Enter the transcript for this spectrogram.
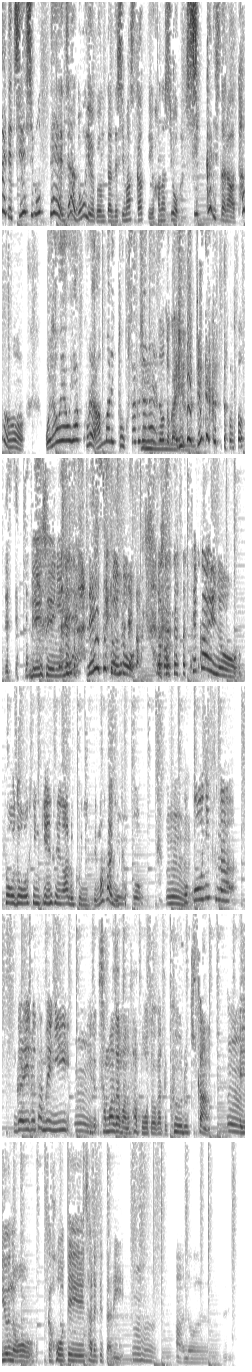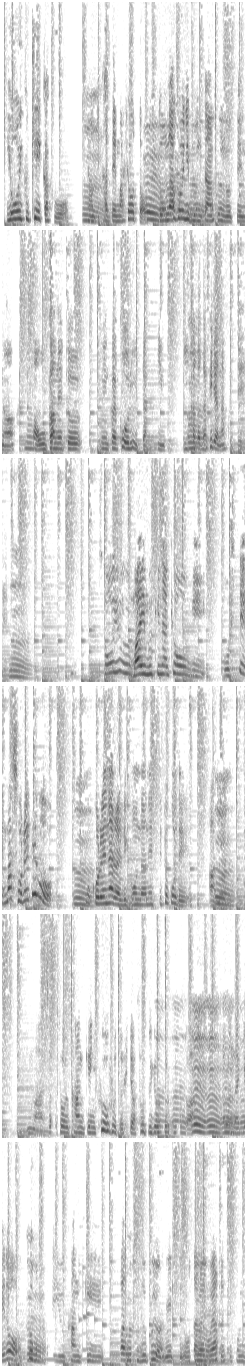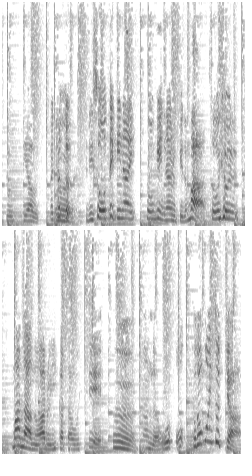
えて知恵絞って、じゃあどういう分担でしますかっていう話をしっかりしたら、多分、おやおやおや、これあんまり得策じゃないぞとかうんいろいろ出てくると思うんですよね。冷静にね。冷静に。そうそうだから、世界の共同親権性のある国って、まさにそこ、うん。ここにつながいるために、うん。様々なサポートがあって、クール期間うん。っていうのを、が法定されてたり、うん。あの、養育計画をちちゃんと立てましょうと。うんどんな風に分担するのっていうのは、うんまあ、お金と面会交流だっていう言い方だけじゃなくて、うん。そういう前向きな協議をして、まあ、それでも、うん。もうこれなら離婚だねってとこで、あの、まあそ、そういう関係に夫婦としては卒業することはあるんだけど、うんうん夫婦っていう関係は続くよねっていう、お互い親として尊重し合う。まあちょっと理想的な表現になるけど、まあ、そういうマナーのある言い方をして、うん。なんだろう、お、お、子供にとっちゃ、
